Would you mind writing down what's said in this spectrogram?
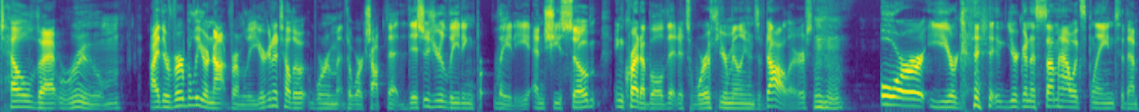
tell that room, either verbally or not verbally, you're gonna tell the room at the workshop that this is your leading lady, and she's so incredible that it's worth your millions of dollars. Mm-hmm. Or you're gonna, you're gonna somehow explain to them,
